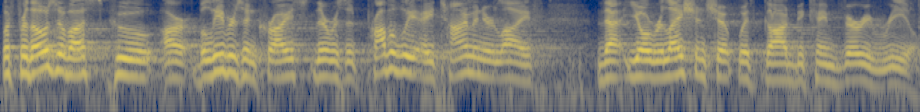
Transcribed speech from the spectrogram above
But for those of us who are believers in Christ, there was a, probably a time in your life that your relationship with God became very real.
